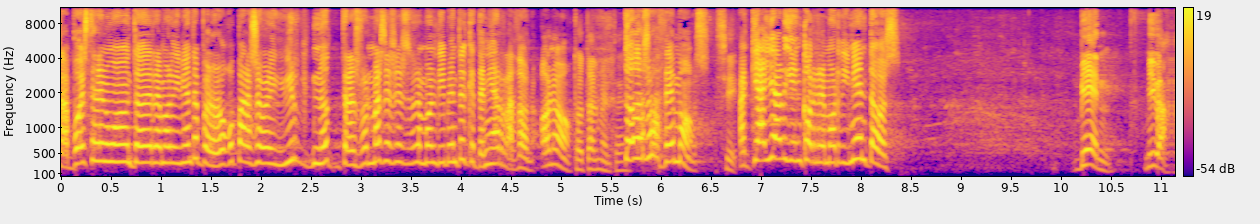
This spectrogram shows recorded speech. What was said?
O sea, puedes tener un momento de remordimiento, pero luego para sobrevivir no transformas ese remordimiento en que tenías razón, ¿o no? Totalmente. Todos lo hacemos. Sí. ¿Aquí hay alguien con remordimientos? Bien, viva.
